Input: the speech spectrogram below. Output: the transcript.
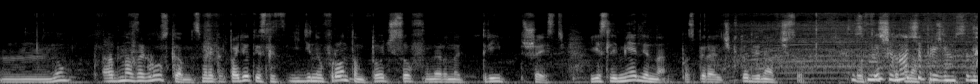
М, Ну, одна загрузка, смотря как пойдет, если единым фронтом, то часов, наверное, 3-6. Если медленно по спиралечке, то 12 часов. То есть Вот мы еще ночью придем сюда?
